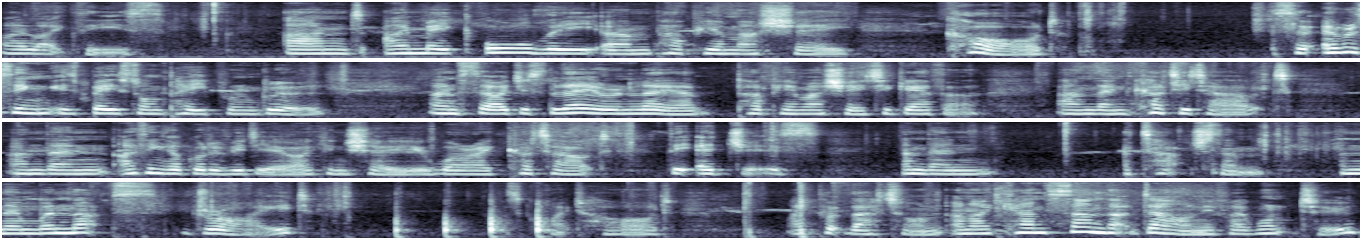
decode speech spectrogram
I like these. And I make all the um, papier-mâché card. So everything is based on paper and glue. And so I just layer and layer papier-mâché together and then cut it out. And then I think I've got a video I can show you where I cut out the edges and then attach them. And then when that's dried, it's quite hard, I put that on and I can sand that down if I want to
